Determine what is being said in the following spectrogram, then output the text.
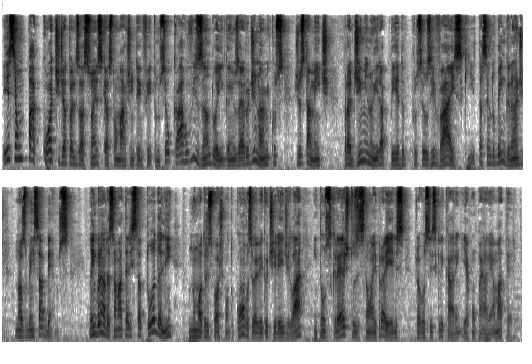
Esse é um pacote de atualizações que Aston Martin tem feito no seu carro, visando aí ganhos aerodinâmicos, justamente para diminuir a perda para os seus rivais, que está sendo bem grande, nós bem sabemos. Lembrando, essa matéria está toda ali no motorsport.com, você vai ver que eu tirei de lá, então os créditos estão aí para eles, para vocês clicarem e acompanharem a matéria.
